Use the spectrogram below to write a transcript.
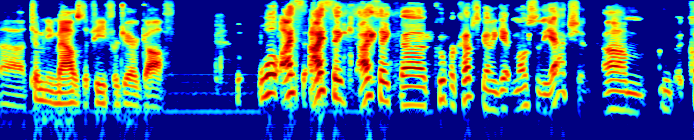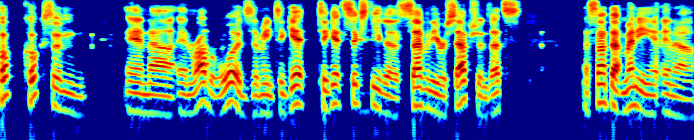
uh, too many mouths to feed for Jared Goff? Well, I th- I think I think uh, Cooper Kupp's going to get most of the action. Um, Cook Cooks and and uh, and Robert Woods. I mean, to get to get sixty to seventy receptions, that's that's not that many in a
